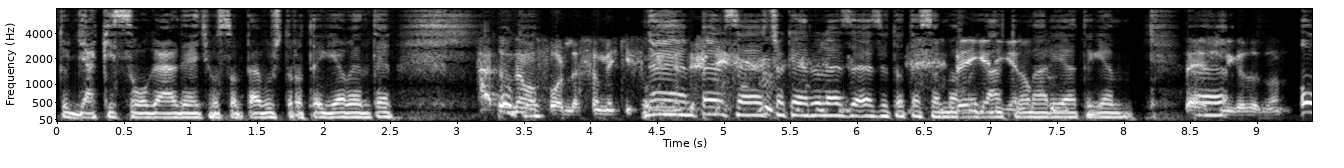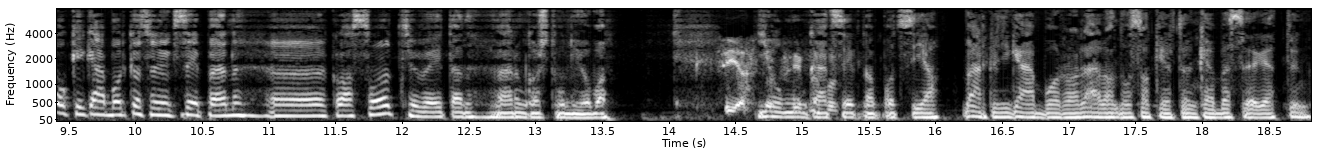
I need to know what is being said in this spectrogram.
tudják kiszolgálni egy hosszabb távú stratégia mentén. Hát ez okay. nem a Ford lesz, ami ki Nem, persze, csak erről ez, ez jutott eszembe, hogy láttunk már ilyet, igen. Teljesen uh, igazad van. Oké, okay, Gábor, köszönjük szépen, uh, klassz volt, jövő héten várunk a stúdióba. Sziasztok, Jó munkát, szép napot, szép napot szia! Várkonyi Gáborral, állandó szakértőnkkel beszélgettünk.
